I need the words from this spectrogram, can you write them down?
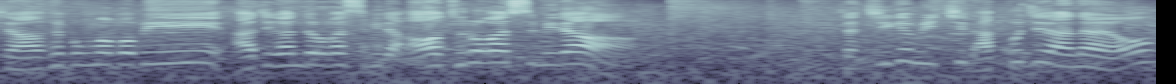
자 회복 마법이 아직 안 들어갔습니다 아 들어갔습니다 자 지금 위치 나쁘진 않아요.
